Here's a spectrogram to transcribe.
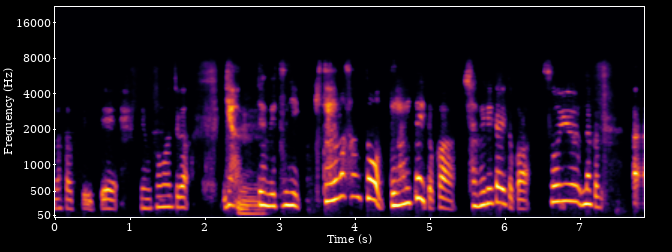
なさっていて、でも友達が、いや、うん。でも別に北山さんと出会いたいとか、喋りたいとか、そういう、なんか、あ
